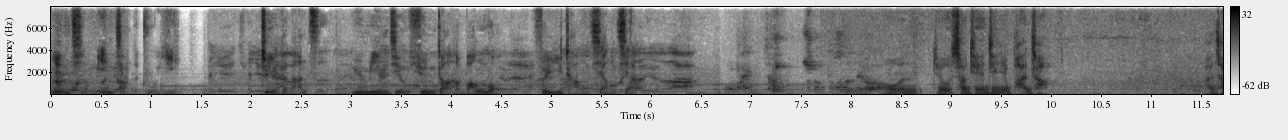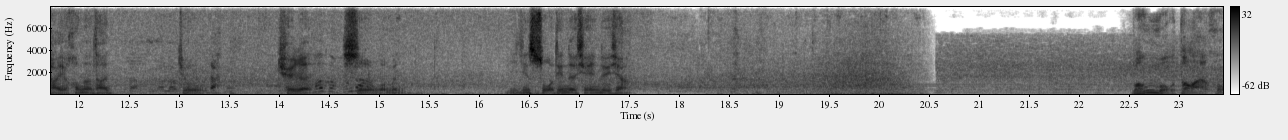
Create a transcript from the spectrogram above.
引起民警的注意。这个男子与民警寻找的王某非常相像。我们就上前进行盘查，盘查以后呢，他就确认是我们已经锁定的嫌疑对象。王某到案后，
